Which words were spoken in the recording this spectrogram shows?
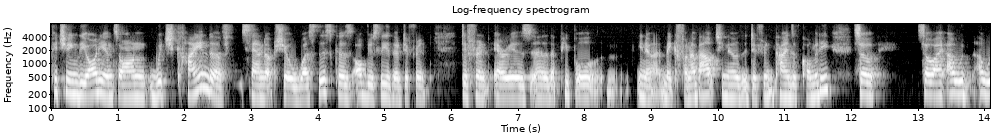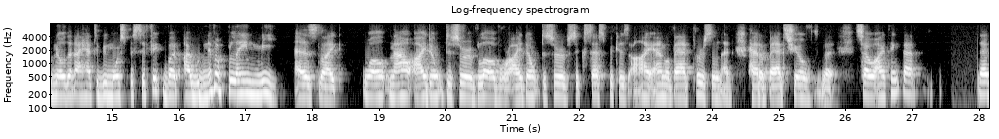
pitching the audience on which kind of stand up show was this, because obviously they're different different areas uh, that people you know make fun about. You know the different kinds of comedy. So. So I, I would I would know that I had to be more specific, but I would never blame me as like well now i don't deserve love or i don't deserve success because i am a bad person that had a bad show but, so i think that that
